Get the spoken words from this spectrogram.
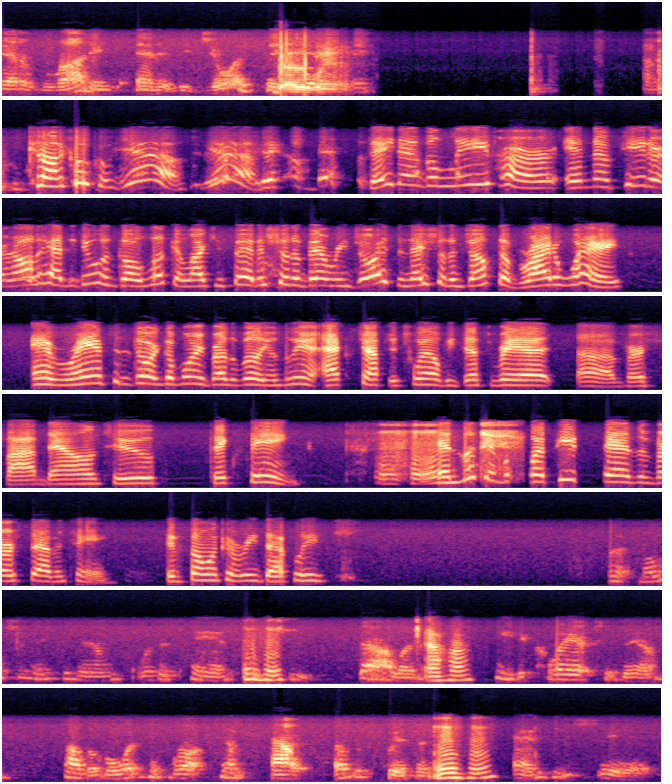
instead of running and rejoicing, Brother they- Williams. they- Kind of cuckoo. Yeah, yeah. They didn't believe her and then Peter, and all they had to do was go looking. Like you said, it should have been rejoicing. They should have jumped up right away and ran to the door. Good morning, Brother Williams. We're in Acts chapter 12. We just read uh, verse 5 down to 16. Mhm. And look at what Peter says in verse 17. If someone can read that, please. But motioning to them with his hand Mhm. to keep silent, Uh huh. he declared to them how the Lord had brought him out of the prison, Mm-hmm. and he said,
